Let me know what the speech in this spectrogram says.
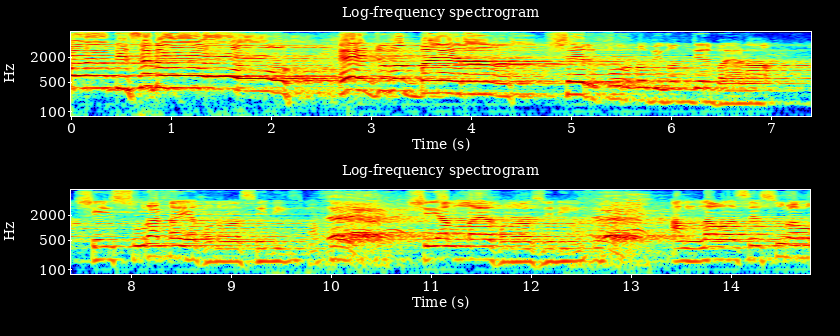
বাড়ায় দিছে গো শেরপুর নবীগঞ্জের বায়ারা সেই সুরাটা এখনও আসেনি। সেই আল্লাহ এখনও আসেনি। আল্লাহ আছে সুরাও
